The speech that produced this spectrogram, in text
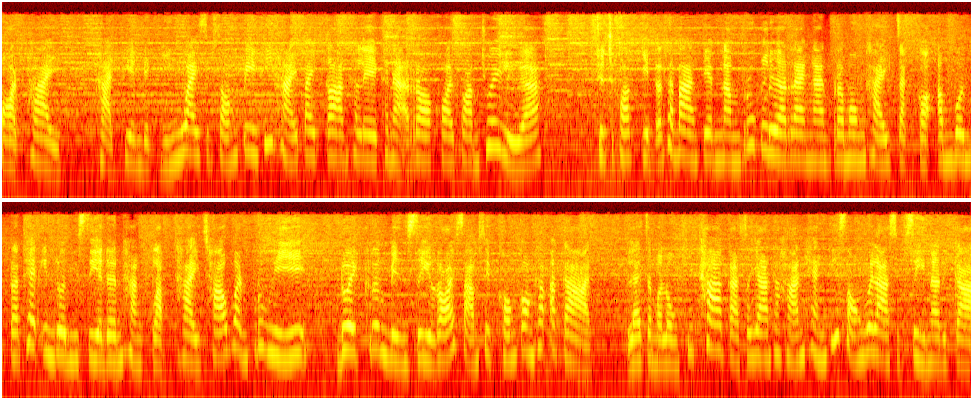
ปลอดภัยขาดเพียงเด็กหญิงวัย 12 ปีที่หายไปกลางทะเลขณะรอคอยความช่วยเหลือ ชุดเฉพาะกิจรัฐบาลเตรียมนำลูกเรือแรงงานประมงไทยจากเกาะอัมบนประเทศอินโดนีเซียเดินทางกลับไทยเช้าวันพรุ่งนี้ ด้วยเครื่องบิน 430 ของกองทัพอากาศ และจะมาลงที่ท่าอากาศยานทหารแห่งที่ 2 เวลา 14 นาฬิกา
